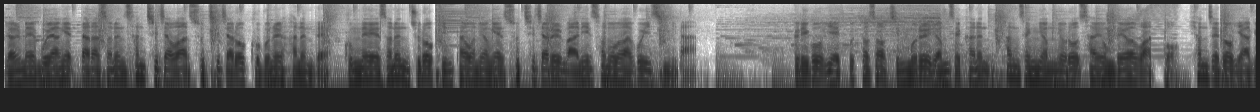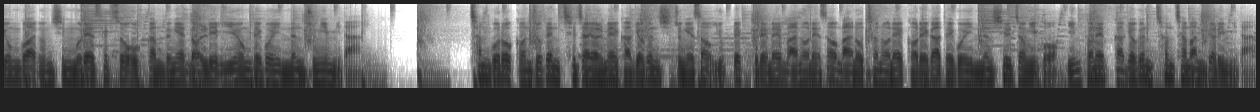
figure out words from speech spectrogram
열매 모양에 따라서는 산치자와 수치자로 구분을 하는데 국내에서는 주로 빈타원형의 수치자를 많이 선호하고 있습니다. 그리고 옛부터서 직물을 염색하는 황색염료로 사용되어 왔고 현재도 약용과 음식물의 색소 옷감 등에 널리 이용되고 있는 중입니다. 참고로 건조된 치자 열매 가격은 시중에서 600g에 만원에서 15,000원에 거래가 되고 있는 실정이고 인터넷 가격은 천차만별입니다.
